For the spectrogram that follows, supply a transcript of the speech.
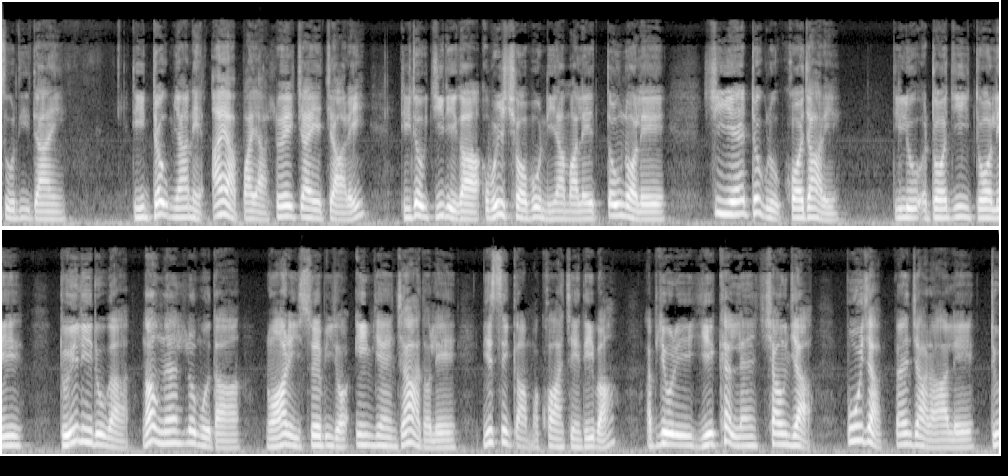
ဆိုသည့်အတိုင်းဒီဒုတ်များနဲ့အာရပါရလွှဲကြရကြတယ် ဒီဒုတ်ကြီးတွေကအဝိချော်ဖို့နေရာမှာလဲတုံးတော့လဲရှီရဲဒုတ်လို့ခေါ်ကြတယ်ဒီလိုအတော်ကြီးဒေါ်လေးဒွေးလေးတို့ကငေါက်ငန်းလှုပ်မှုသာနွားတွေဆွဲပြီးတော့အိမ်ပြန်ကြတော့လဲမြစ်စစ်ကမခွာခြင်းသေးပါအပြိုတွေရေခက်လန်းရှောင်းကြပိုးကြပန်းကြတာလဲဒု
